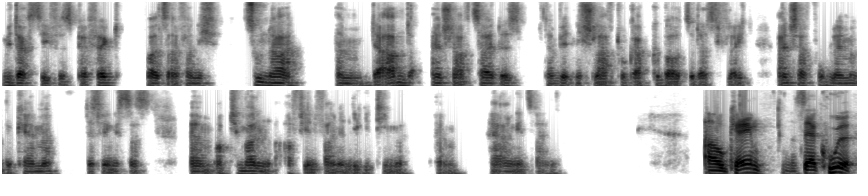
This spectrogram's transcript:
Mittagstief ist perfekt, weil es einfach nicht zu nah an der Abendeinschlafzeit ist. Dann wird nicht Schlafdruck abgebaut, sodass ich vielleicht Einschlafprobleme bekäme. Deswegen ist das ähm, optimal und auf jeden Fall eine legitime ähm, Herangehensweise. Ah, okay, sehr cool.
